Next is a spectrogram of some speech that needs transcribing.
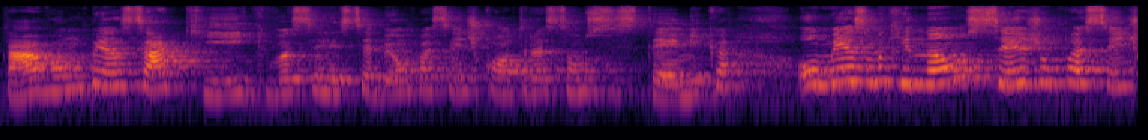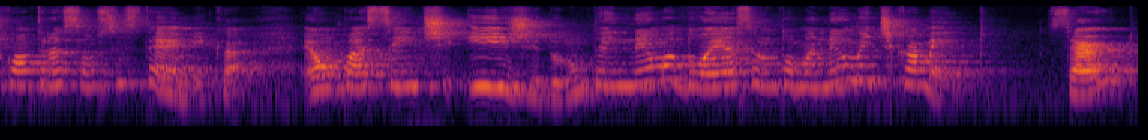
tá? Vamos pensar aqui que você recebeu um paciente com atração sistêmica, ou mesmo que não seja um paciente com atração sistêmica, é um paciente rígido, não tem nenhuma doença, não toma nenhum medicamento, certo?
